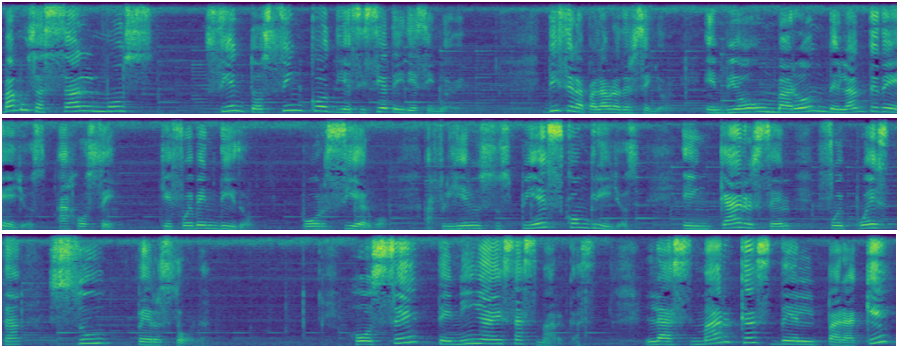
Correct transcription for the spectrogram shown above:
Vamos a Salmos 105, 17 y 19. Dice la palabra del Señor, envió un varón delante de ellos, a José, que fue vendido por siervo. Afligieron sus pies con grillos. En cárcel fue puesta su persona. José tenía esas marcas. Las marcas del para qué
